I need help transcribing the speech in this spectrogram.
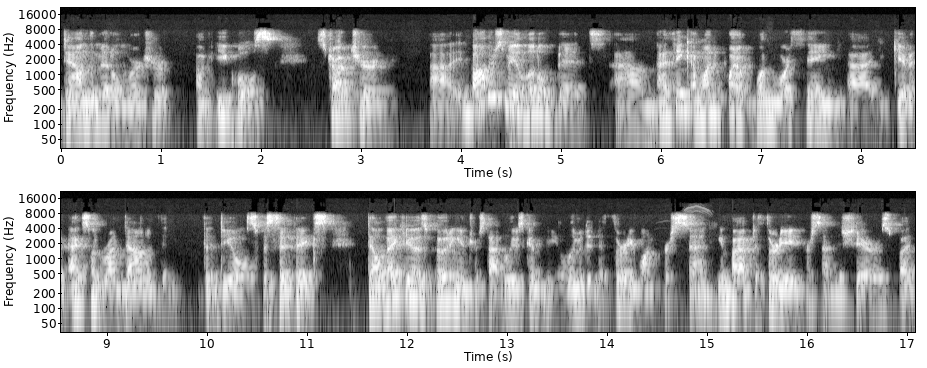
down the middle merger of equals structure uh, it bothers me a little bit. Um, I think I want to point out one more thing. Uh, you give an excellent rundown of the, the deal specifics. Del Vecchio's voting interest, I believe, is going to be limited to 31%. He can buy up to 38% of the shares, but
